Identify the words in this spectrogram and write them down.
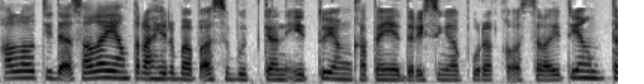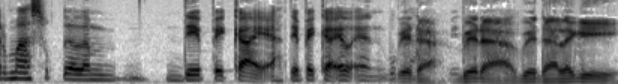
Kalau tidak salah yang terakhir Bapak sebutkan itu yang katanya dari Singapura ke Australia itu yang termasuk dalam DPK ya, DPKLN. Bukan? Beda, beda, beda lagi.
